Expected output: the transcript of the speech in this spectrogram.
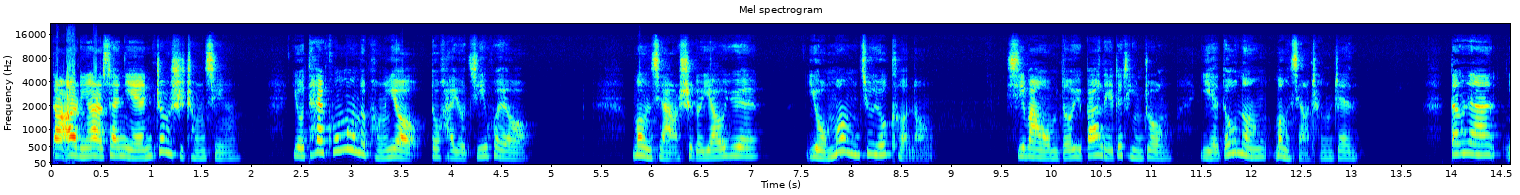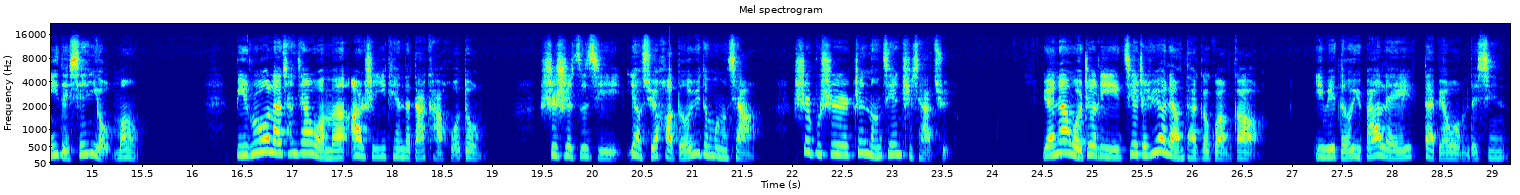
到2023年正式成型，有太空梦的朋友都还有机会哦。梦想是个邀约，有梦就有可能。希望我们德语芭蕾的听众也都能梦想成真。当然，你得先有梦，比如来参加我们二十一天的打卡活动，试试自己要学好德语的梦想是不是真能坚持下去。原谅我这里借着月亮打个广告，因为德语芭蕾代表我们的心。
